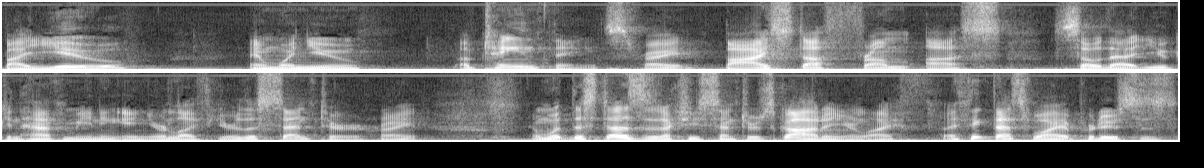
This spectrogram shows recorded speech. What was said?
by you, and when you obtain things, right? Buy stuff from us so that you can have meaning in your life. You're the center, right? And what this does is actually centers God in your life. I think that's why it produces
